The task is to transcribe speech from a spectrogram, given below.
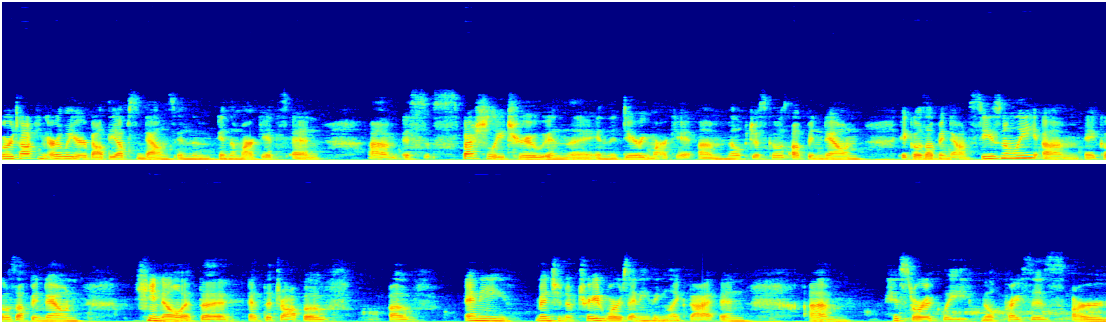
we were talking earlier about the ups and downs in the, in the markets. And um, it's especially true in the in the dairy market. Um, milk just goes up and down. It goes up and down seasonally. Um, it goes up and down, you know, at the at the drop of of any mention of trade wars, anything like that. And um, historically, milk prices are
